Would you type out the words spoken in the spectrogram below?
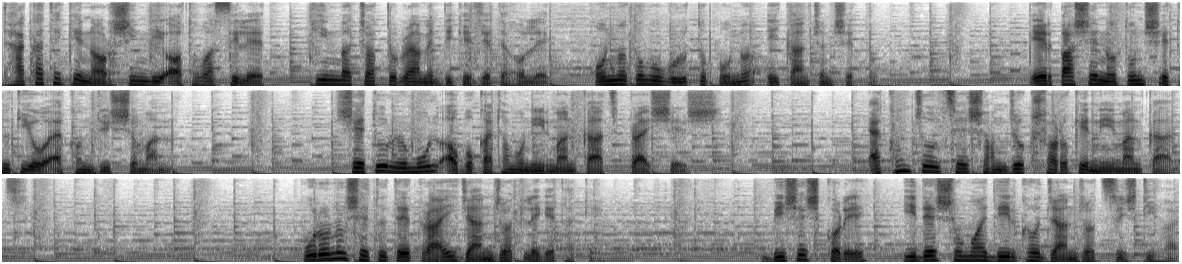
ঢাকা থেকে নরসিংদী অথবা সিলেট কিংবা চট্টগ্রামের দিকে যেতে হলে অন্যতম গুরুত্বপূর্ণ এই কাঞ্চন সেতু। এর পাশে নতুন সেতুটিও এখন দৃশ্যমান। সেতুর মূল অবকাঠামো নির্মাণ কাজ প্রায় শেষ। এখন চলছে সংযোগ সড়কের নির্মাণ কাজ। পুরনো সেতুতে প্রায় যানজট লেগে থাকে। বিশেষ করে ঈদের সময় দীর্ঘ যানজট সৃষ্টি হয়।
